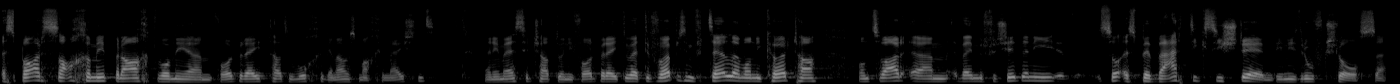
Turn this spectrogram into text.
ein paar Sachen mitgebracht, die ich ähm, vorbereitet habe diese Woche. Genau, das mache ich meistens. Wenn ich eine Message habe, ich vorbereite. Ich werde dir von etwas erzählen, was ich gehört habe. Und zwar, ähm, wenn wir verschiedene, so ein Bewertungssystem bin ich drauf gestoßen,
